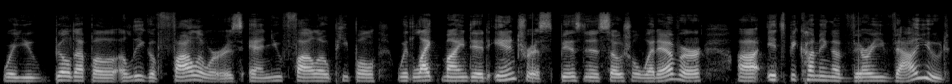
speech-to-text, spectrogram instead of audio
where you build up a, a league of followers and you follow people with like minded interests, business, social, whatever. Uh, it's becoming a very valued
